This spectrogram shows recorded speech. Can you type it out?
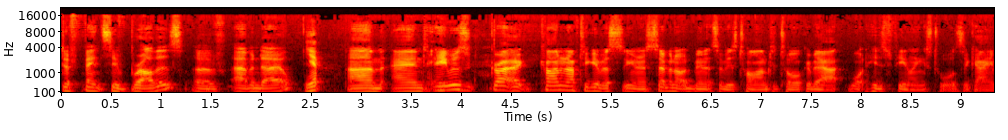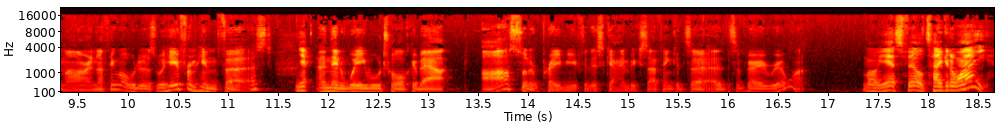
defensive brothers of Avondale. Yep. Um, and he was gra- kind enough to give us, you know, seven odd minutes of his time to talk about what his feelings towards the game are. And I think what we'll do is we'll hear from him first, Yep. and then we will talk about our sort of preview for this game because I think it's a it's a very real one. Well, yes, Phil, take it away.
